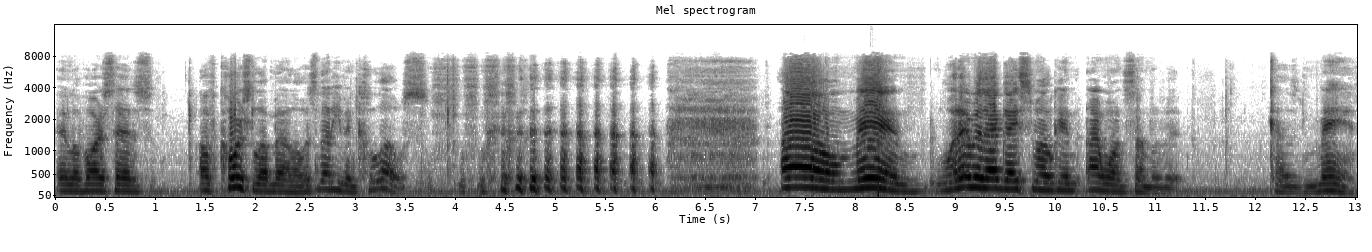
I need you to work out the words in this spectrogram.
and LeVar says, "Of course, LaMelo. It's not even close." oh man, whatever that guy's smoking, I want some of it. Cause man,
